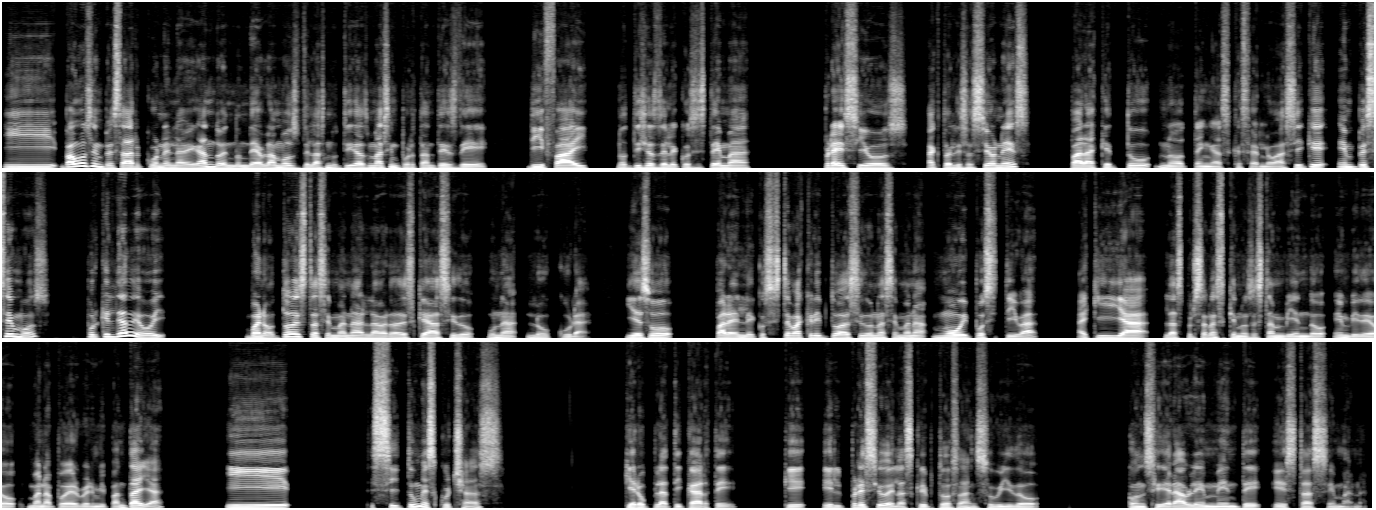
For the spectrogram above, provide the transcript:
Y vamos a empezar con el navegando, en donde hablamos de las noticias más importantes de DeFi, noticias del ecosistema, precios, actualizaciones para que tú no tengas que hacerlo. Así que empecemos, porque el día de hoy, bueno, toda esta semana la verdad es que ha sido una locura. Y eso para el ecosistema cripto ha sido una semana muy positiva. Aquí ya las personas que nos están viendo en video van a poder ver mi pantalla. Y si tú me escuchas, quiero platicarte que el precio de las criptos han subido considerablemente esta semana.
